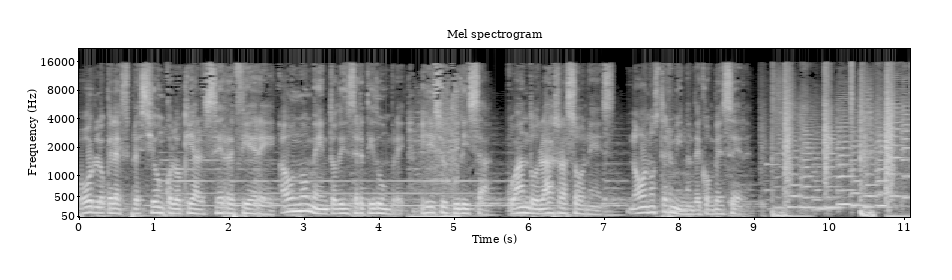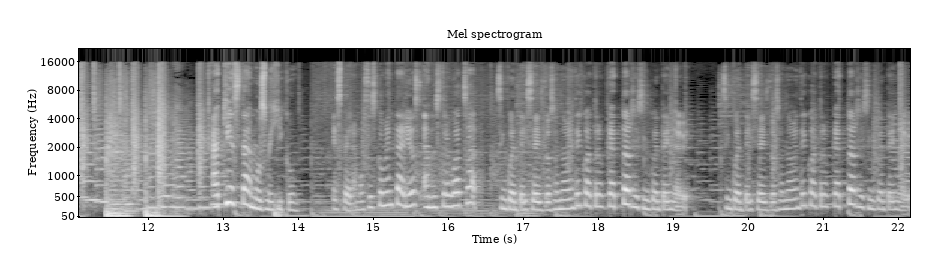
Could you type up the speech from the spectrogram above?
Por lo que la expresión coloquial se refiere a un momento de incertidumbre y se utiliza cuando las razones no nos terminan de convencer. Aquí estamos, México. Esperamos tus comentarios a nuestro WhatsApp 56 294 1459. 56 294 1459.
